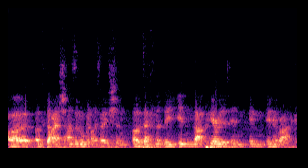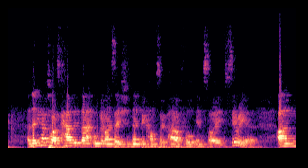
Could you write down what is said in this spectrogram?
uh, of Daesh as an organisation are definitely in that period in, in, in Iraq. And then you have to ask, how did that organisation then become so powerful inside Syria? And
